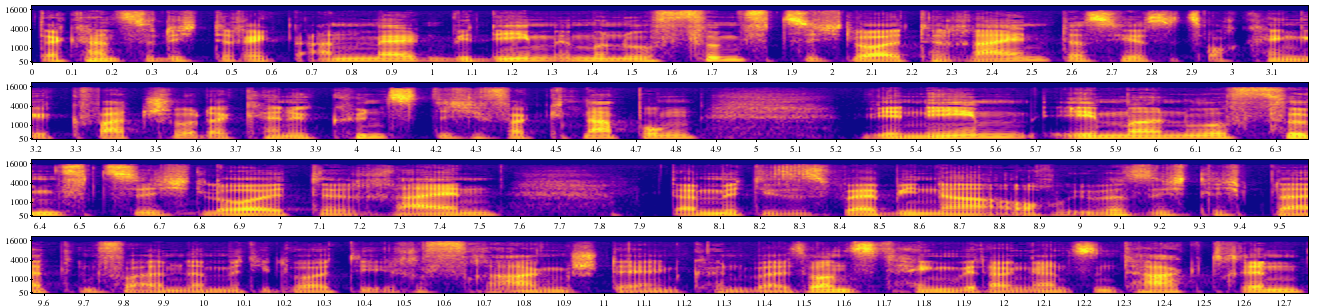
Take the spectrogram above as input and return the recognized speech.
Da kannst du dich direkt anmelden. Wir nehmen immer nur 50 Leute rein. Das hier ist jetzt auch kein Gequatsche oder keine künstliche Verknappung. Wir nehmen immer nur 50 Leute rein, damit dieses Webinar auch übersichtlich bleibt und vor allem damit die Leute ihre Fragen stellen können, weil sonst hängen wir den ganzen Tag drin.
